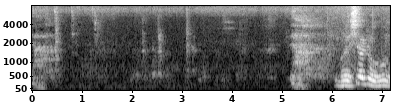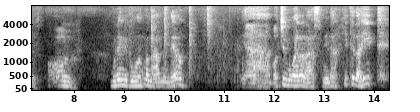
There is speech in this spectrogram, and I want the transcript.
야, 야, 이번에 씨알 좋은, 어우, 무래미 붕어 한 번 나왔는데요. 야, 멋진 붕어 하나 나왔습니다. 히트다, 히트.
